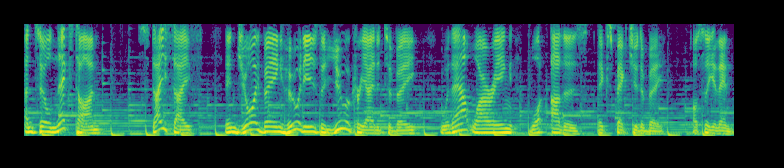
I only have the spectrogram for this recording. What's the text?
until next time, stay safe, enjoy being who it is that you were created to be without worrying what others expect you to be. I'll see you then.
